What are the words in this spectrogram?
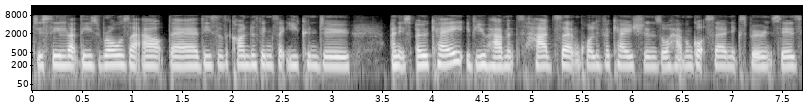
to see that these roles are out there. These are the kind of things that you can do. And it's okay if you haven't had certain qualifications or haven't got certain experiences,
